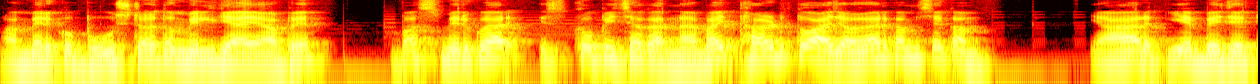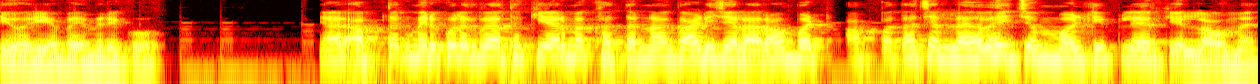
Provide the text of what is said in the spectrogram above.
अब मेरे को बूस्टर तो मिल गया है यहाँ पे। बस मेरे को यार इसको पीछा करना है। भाई थर्ड तो आ जाओ यार कम से कम। यार, ये बेजती हो रही है भाई मेरे को। यार, अब तक मेरे को लग रहा था कि यार मैं खतरनाक गाड़ी चला रहा हूँ बट अब पता चल रहा है भाई जब मल्टीप्लेयर खेल रहा हूँ मैं।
